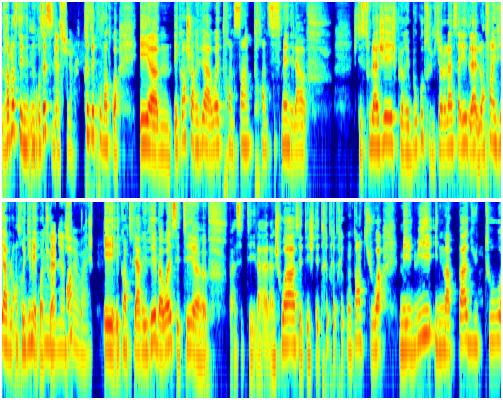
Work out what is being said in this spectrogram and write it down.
vraiment, c'était une une grossesse Bien sûr. très éprouvante, quoi et hem et quand je suis arrivée à, ouais, 35-36 semaines et là, j'étais soulagée, je pleurais beaucoup parce que je me suis dit: «Oh là là, ça y est, l'enfant est viable», entre guillemets, quoi, tu vois? Bah, bien sûr, ouais. et et quand il est arrivé, bah, ouais, c'était, bah, c'était la la joie, c'était j'étais très, très, très contente, tu vois? Mais lui, il ne m'a pas du tout,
